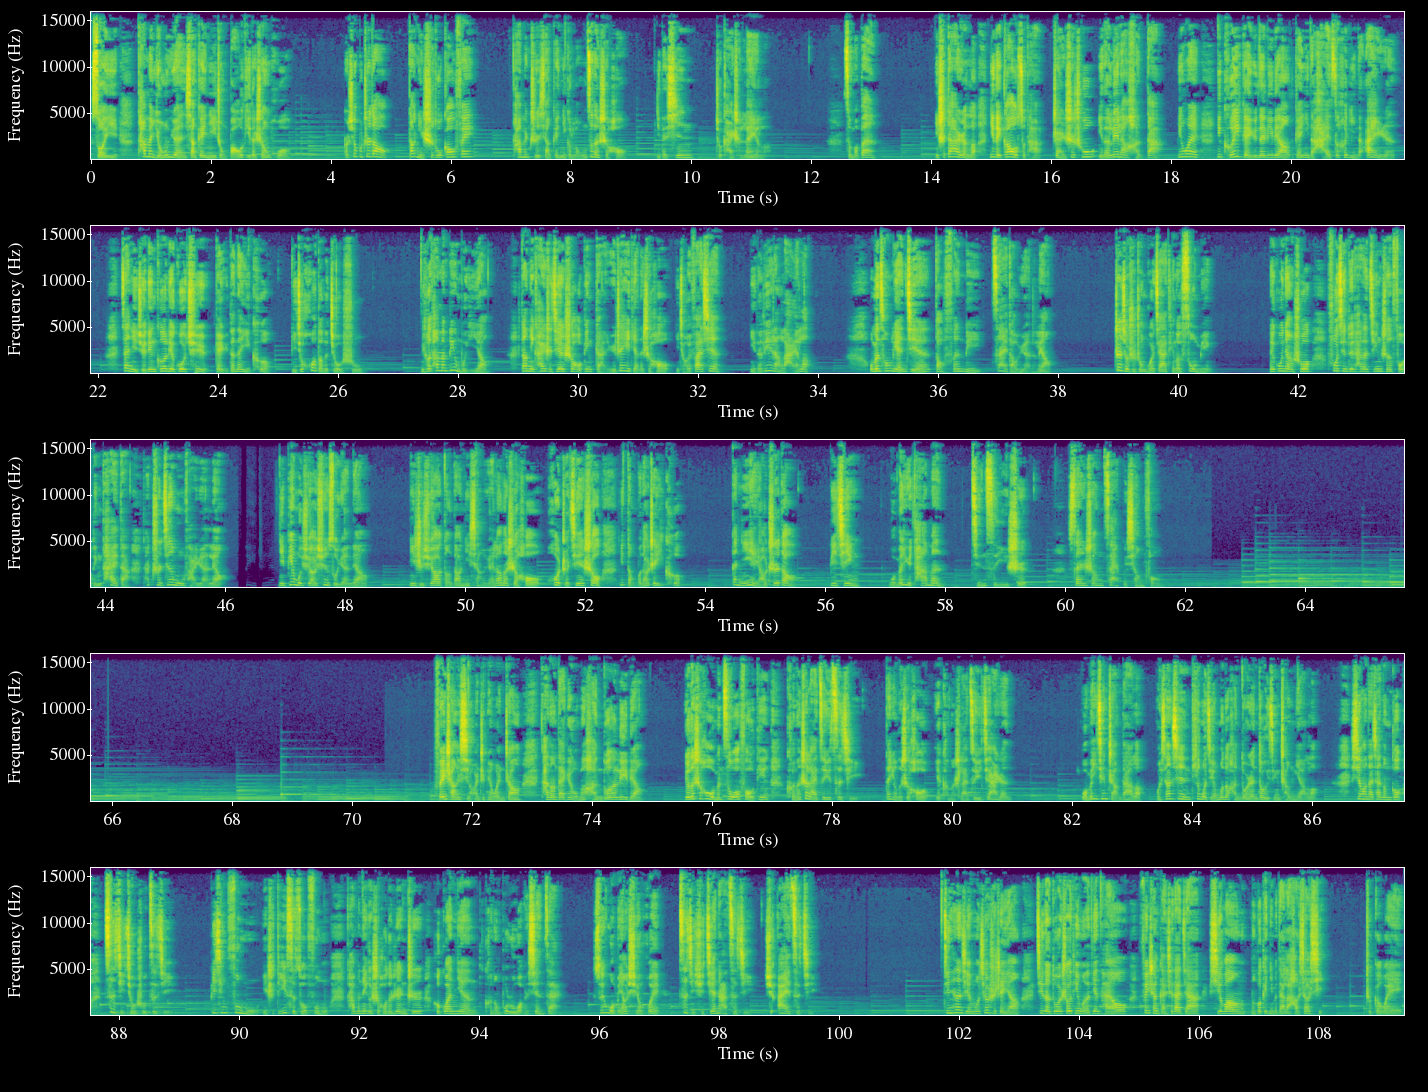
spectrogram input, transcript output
所以他们永远想给你一种保底的生活，而却不知道，当你试图高飞，他们只想给你个笼子的时候，你的心就开始累了。怎么办？你是大人了，你得告诉他，展示出你的力量很大，因为你可以给予那力量给你的孩子和你的爱人。在你决定割裂过去给予的那一刻，你就获得了救赎。你和他们并不一样。当你开始接受并敢于这一点的时候，你就会发现，你的力量来了。我们从连结到分离，再到原谅，这就是中国家庭的宿命。那姑娘说：“父亲对她的精神否定太大，她至今无法原谅。你并不需要迅速原谅，你只需要等到你想原谅的时候，或者接受你等不到这一刻。但你也要知道，毕竟我们与他们仅此一世，三生再不相逢。非常喜欢这篇文章，它能带给我们很多的力量。有的时候，我们自我否定可能是来自于自己，但有的时候也可能是来自于家人。我们已经长大了，我相信听过节目的很多人都已经成年了。希望大家能够自己救赎自己，毕竟父母也是第一次做父母，他们那个时候的认知和观念可能不如我们现在，所以我们要学会自己去接纳自己，去爱自己。今天的节目就是这样，记得多收听我的电台哦！非常感谢大家，希望能够给你们带来好消息，祝各位。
